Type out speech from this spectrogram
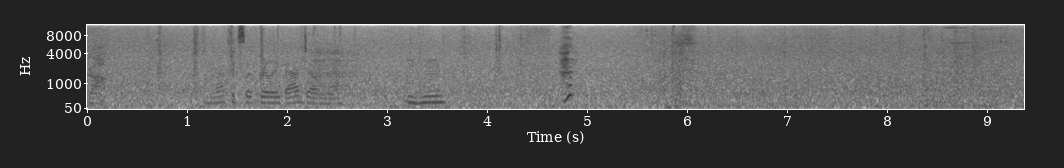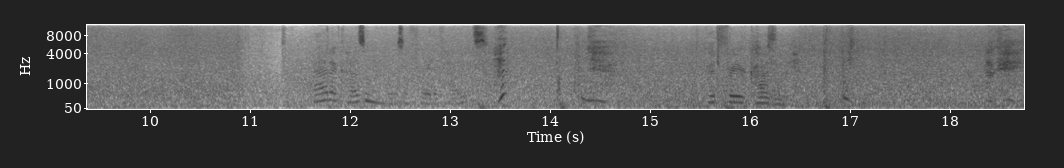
drop. The Graphics look really bad down there. Mm-hmm. I had a cousin who was afraid of heights. Good for your cousin. Okay.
